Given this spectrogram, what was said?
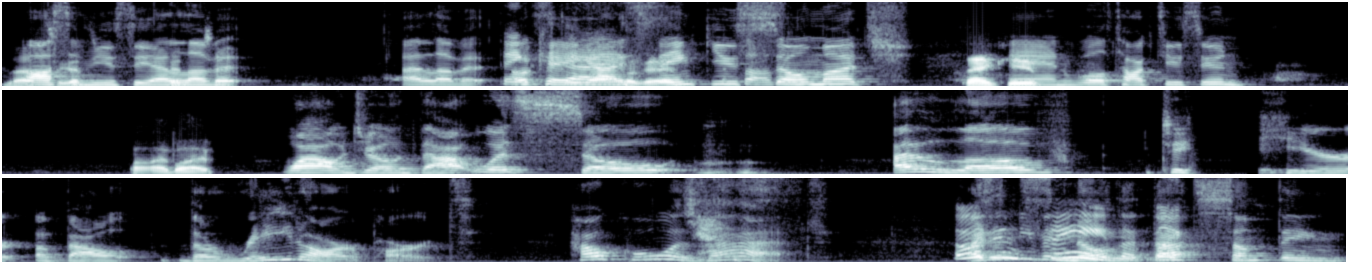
that's awesome, good, Jussi. I love tip. it. I love it. Thanks, okay, guys. guys okay. Thank you awesome. so much. Thank you. And we'll talk to you soon. Bye bye. Wow, Jo, that was so. I love to hear about the radar part. How cool is yes. that? that I didn't insane. even know that that's something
